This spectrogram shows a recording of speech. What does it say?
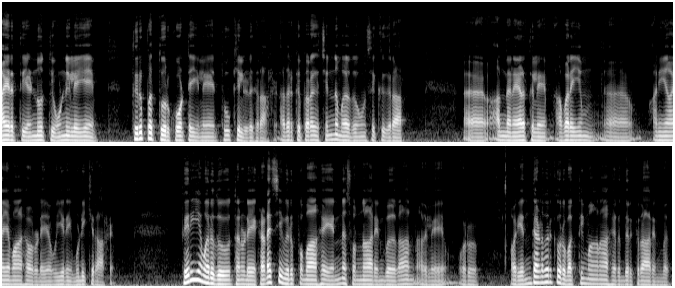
ஆயிரத்தி எண்ணூற்றி ஒன்றிலேயே திருப்பத்தூர் கோட்டையிலே தூக்கிலிடுகிறார்கள். அதற்கு பிறகு சின்ன மருதுவும் சிக்குகிறார். அந்த நேரத்திலே அவரையும் அநியாயமாக அவருடைய உயிரை முடிக்கிறார்கள். பெரிய மருது தன்னுடைய கடைசி விருப்பமாக என்ன சொன்னார் என்பதுதான் அதில் ஒரு அவர் எந்த அளவிற்கு ஒரு பக்திமானாக இருந்திருக்கிறார் என்பது.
